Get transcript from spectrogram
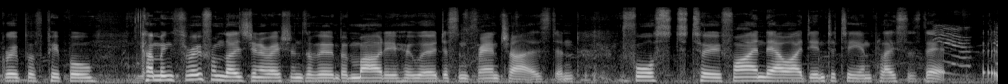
group of people coming through from those generations of urban Māori who were disenfranchised and forced to find our identity in places that uh,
